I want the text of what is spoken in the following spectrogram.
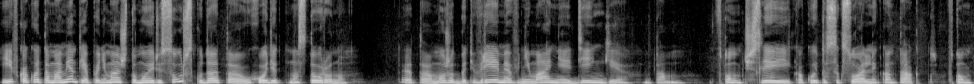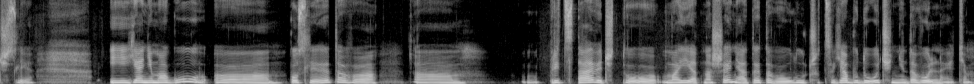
И в какой-то момент я понимаю, что мой ресурс куда-то уходит на сторону. Это может быть время, внимание, деньги, там, в том числе и какой-то сексуальный контакт, в том числе. И я не могу э, после этого э, представить, что мои отношения от этого улучшатся. Я буду очень недовольна этим.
